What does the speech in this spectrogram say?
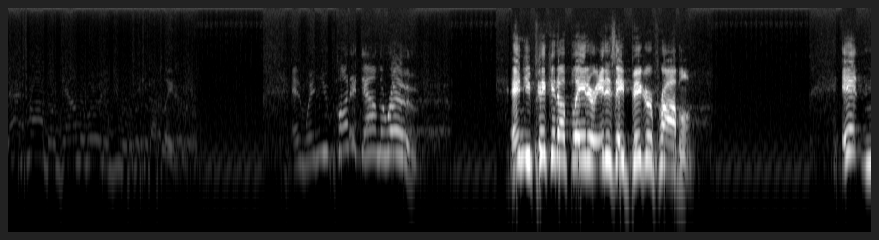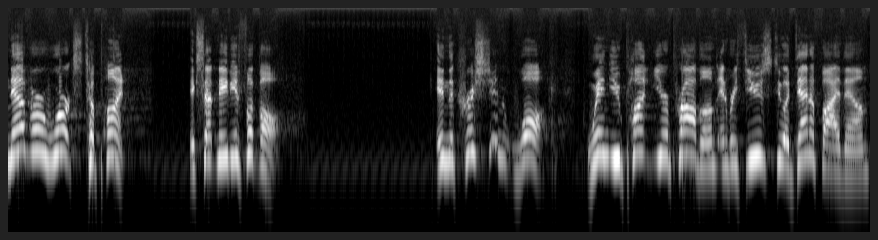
That problem down the road and you will pick it up later. And when you punt it down the road and you pick it up later, it is a bigger problem. It never works to punt, except maybe in football. In the Christian walk, when you punt your problems and refuse to identify them,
